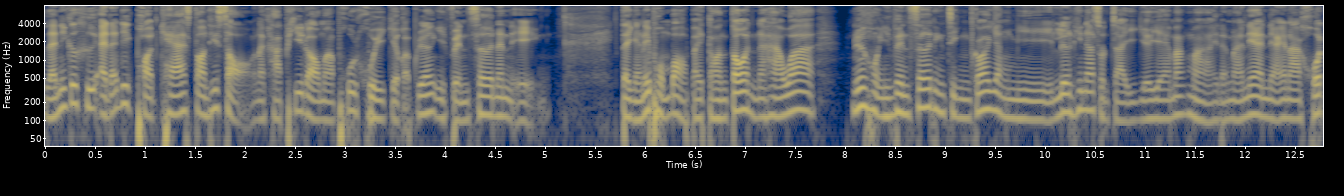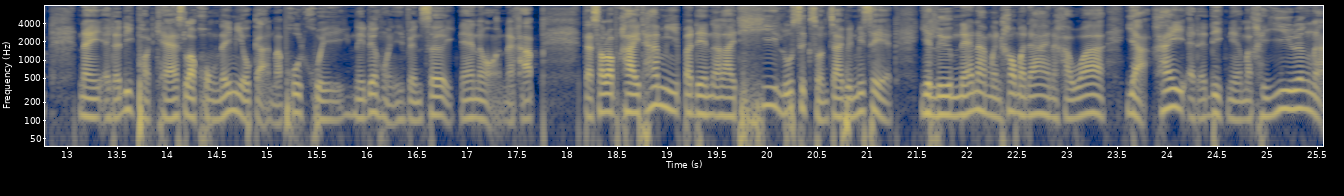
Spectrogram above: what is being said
และนี่ก็คือ Addict Podcast ตอนที่ 2 นะครับ ที่เรามาพูดคุยเกี่ยวกับเรื่องอินฟลูเอนเซอร์นั่นเอง แต่อย่างที่ผมบอกไปตอนต้นนะฮะว่า เรื่องของอินฟลูเอนเซอร์จริง ๆ ก็ยังมีเรื่องที่น่าสนใจอีกเยอะแยะมากมาย ดังนั้นเนี่ยในอนาคตใน a d d i c t Podcast เราคงได้มีโอกาสมาพูดคุยในเรื่องของอินฟลูเอนเซอร์อีกแน่นอนนะครับ แต่สำหรับใครถ้ามีประเด็นอะไรที่รู้สึกสนใจเป็นพิเศษ อย่าลืมแนะนำกันเข้ามาได้นะครับว่าอยากให้ a d d i c t เนี่ยมาขยี้เรื่องไหน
